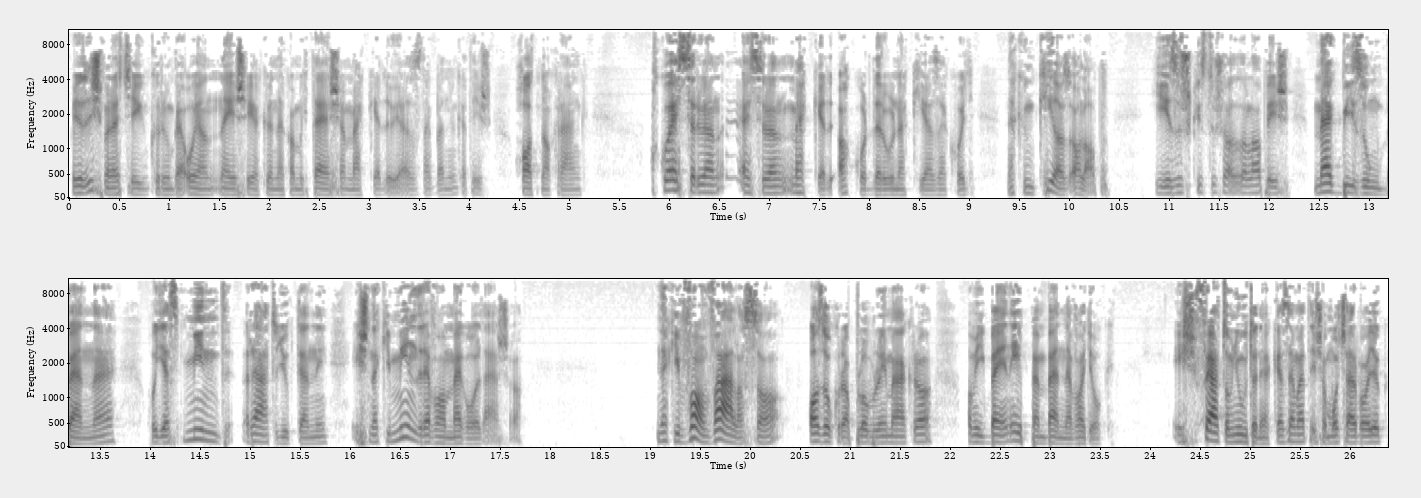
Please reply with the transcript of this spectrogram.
hogy az ismeretségünk körünkben olyan nehézségek jönnek, amik teljesen megkérdőjeleznek bennünket, és hatnak ránk, akkor egyszerűen, egyszerűen megkérd, akkor derülnek ki ezek, hogy nekünk ki az alap. Jézus Krisztus az alap, és megbízunk benne, hogy ezt mind rá tudjuk tenni, és neki mindre van megoldása. Neki van válasza azokra a problémákra, amikben én éppen benne vagyok. És fel tudom nyújtani a kezemet, és a mocsárba vagyok,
